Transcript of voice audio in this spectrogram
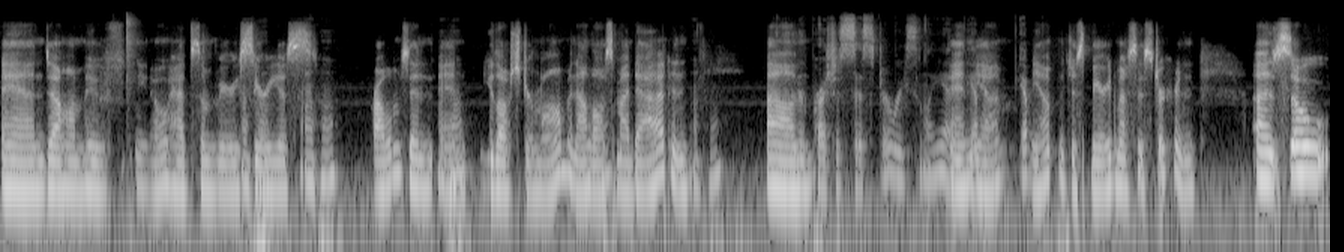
And um, who've, you know, had some very serious Mhm. problems. And, and you lost your mom, and I lost my dad. And Mhm. Your Um, precious sister recently. And, and yep, yeah, Yep. yep, just buried my sister, and uh, so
